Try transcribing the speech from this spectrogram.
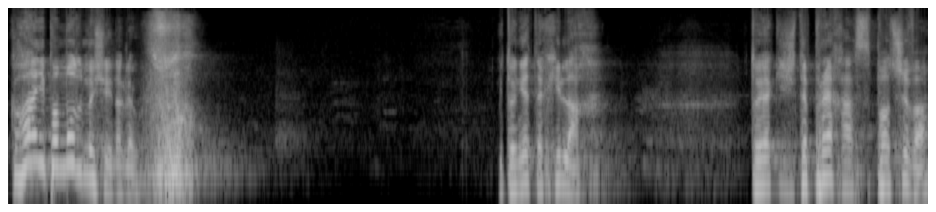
kochani, pomódlmy się i nagle i to nie te hilach, to jakiś deprecha spoczywa,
